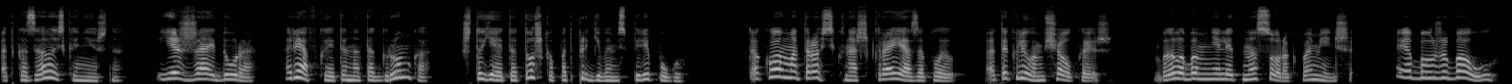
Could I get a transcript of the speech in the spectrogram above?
Отказалась, конечно. «Езжай, дура!» Рявкает она так громко, что я и Татошка подпрыгиваем с перепугу. Такой матросик в наши края заплыл, а ты клювом щелкаешь. Было бы мне лет на сорок поменьше. Я бы уже баул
